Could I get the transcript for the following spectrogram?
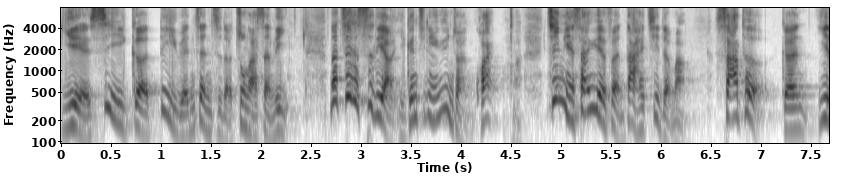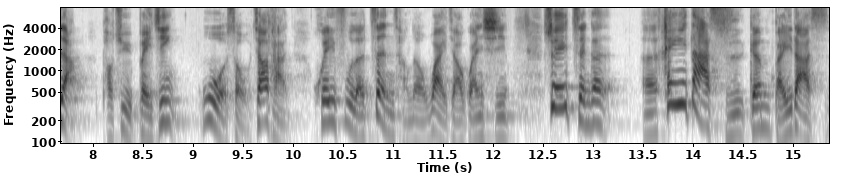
也是一个地缘政治的重大胜利。那这个势力啊，也跟今年运转很快啊。今年三月份，大家还记得吗？沙特跟伊朗跑去北京握手交谈，恢复了正常的外交关系。所以整个。呃，黑大使跟白大使，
